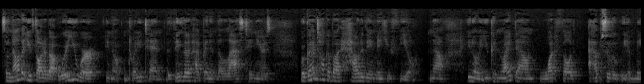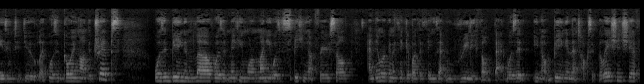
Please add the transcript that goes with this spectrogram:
So now that you've thought about where you were, you know, in 2010, the things that have happened in the last 10 years, we're going to talk about how do they make you feel. Now, you know, you can write down what felt absolutely amazing to do. Like, was it going on the trips? Was it being in love? Was it making more money? Was it speaking up for yourself? And then we're going to think about the things that really felt bad. Was it, you know, being in that toxic relationship?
